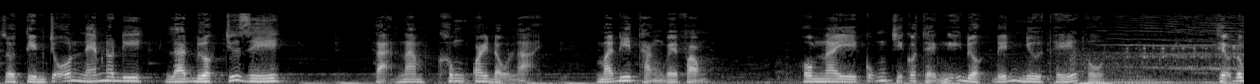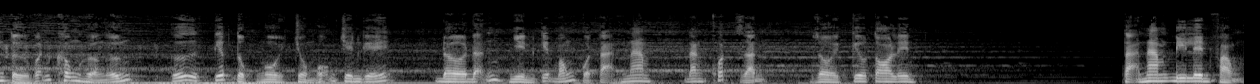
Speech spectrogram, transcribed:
rồi tìm chỗ ném nó đi là được chứ gì. Tạ Nam không quay đầu lại, mà đi thẳng về phòng. Hôm nay cũng chỉ có thể nghĩ được đến như thế thôi. Thiệu Đông Tử vẫn không hưởng ứng, cứ tiếp tục ngồi chồm hỗn trên ghế, đờ đẫn nhìn cái bóng của tạ Nam đang khuất dần, rồi kêu to lên. Tạ Nam đi lên phòng,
